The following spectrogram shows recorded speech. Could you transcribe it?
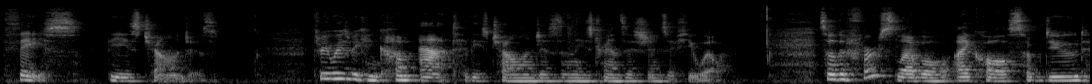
face these challenges three ways we can come at these challenges and these transitions, if you will. So the first level I call subdued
